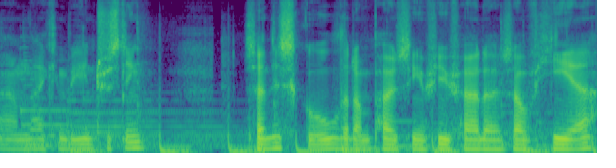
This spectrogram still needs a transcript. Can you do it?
Um, they can be interesting. So this school that I'm posting a few photos of here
